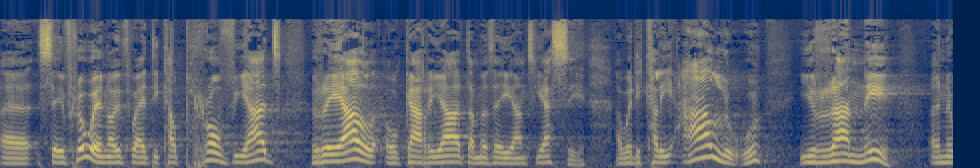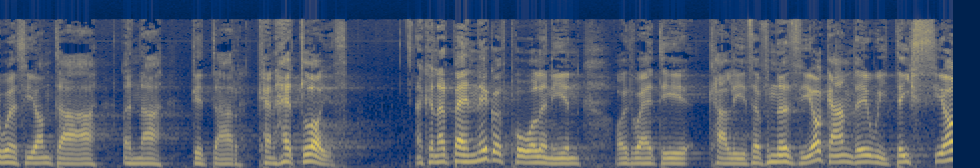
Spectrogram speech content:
uh, sef rhywun oedd wedi cael profiad real o gariad am y ddeiant Iesu, a wedi cael ei alw i rannu y newyddion da yna gyda'r cenhedloedd. Ac yn arbennig oedd Paul yn un oedd wedi cael ei ddefnyddio gan ddew i deithio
